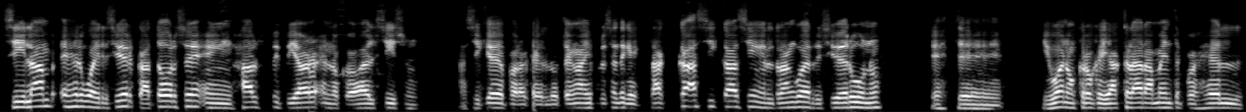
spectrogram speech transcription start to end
C. Lamb es el wide receiver 14 en half PPR en lo que va del season. Así que para que lo tengan ahí presente, que está casi, casi en el rango de receiver 1. Este, y bueno, creo que ya claramente pues el,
